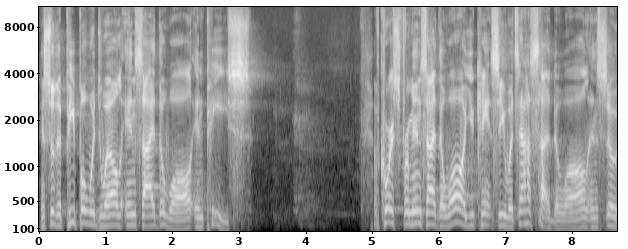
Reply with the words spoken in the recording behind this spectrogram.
And so the people would dwell inside the wall in peace. Of course, from inside the wall, you can't see what's outside the wall. And so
